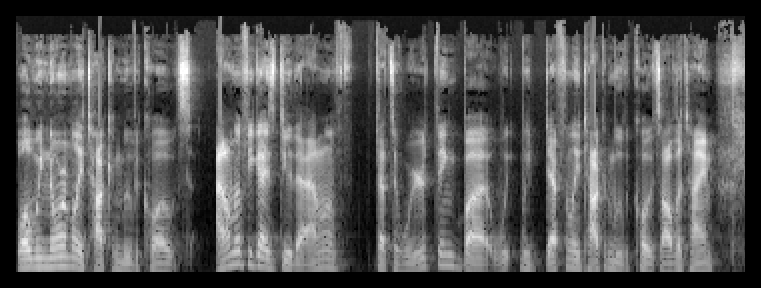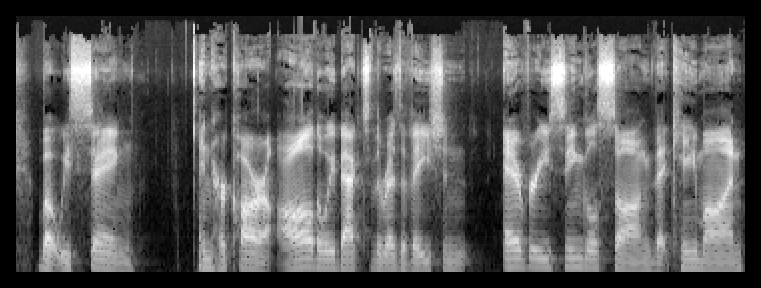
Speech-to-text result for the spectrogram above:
well we normally talk in movie quotes. I don't know if you guys do that. I don't know if that's a weird thing, but we, we definitely talk in movie quotes all the time. But we sang in her car all the way back to the reservation every single song that came on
